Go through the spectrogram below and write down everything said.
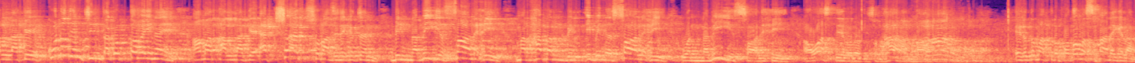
আল্লাহকে কোনোদিন চিন্তা করতে হয় নাই, আমার আল্লাহকে একশো একশো রাজি রেখেছেন, বিন নবী সালেহি, মারহাবান বিল ইবিন সালেহি ওয়ান নবী সালেহি। আওয়াজ দিয়ে বলুন, সুবহানাল্লাহ। এটা তো মাত্র প্রথম স্থানে গেলাম।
